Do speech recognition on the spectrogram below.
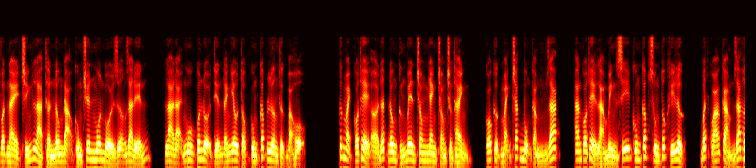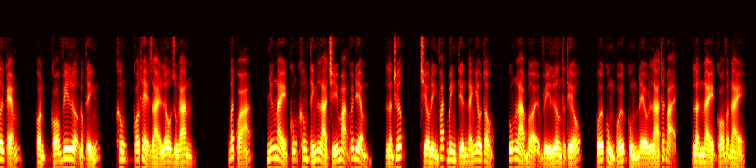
vật này chính là thần nông đạo cùng chuyên môn bồi dưỡng ra đến, là đại ngu quân đội tiến đánh yêu tộc cung cấp lương thực bảo hộ. Cước mạch có thể ở đất đông cứng bên trong nhanh chóng trưởng thành, có cực mạnh chắc bụng cảm giác, ăn có thể làm binh sĩ cung cấp sung túc khí lực, bất quá cảm giác hơi kém, còn có vi lượng độc tính, không có thể dài lâu dùng ăn. Bất quá, những này cũng không tính là trí mạng khuyết điểm, lần trước, triều đình phát binh tiến đánh yêu tộc, cũng là bởi vì lương thực thiếu cuối cùng cuối cùng đều là thất bại, lần này có vật này,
